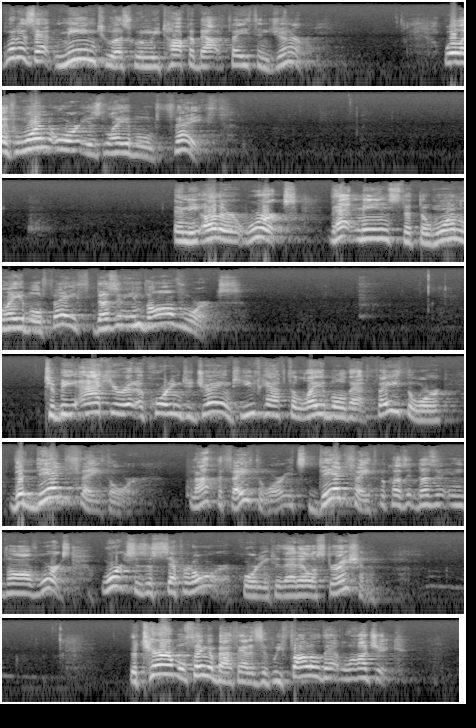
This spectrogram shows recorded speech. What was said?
what does that mean to us when we talk about faith in general? Well, if one oar is labeled faith, and the other works, that means that the one labeled faith doesn't involve works. To be accurate according to James, you'd have to label that faith oar the dead faith oar. Not the faith oar, it's dead faith because it doesn't involve works. Works is a separate oar, according to that illustration. The terrible thing about that is if we follow that logic,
